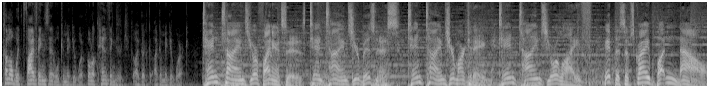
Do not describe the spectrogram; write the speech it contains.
Come up with five things that can make it work. About ten things that I could I can make it work? 10 times your finances, 10 times your business, 10 times your marketing, 10 times your life. Hit the subscribe button now.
